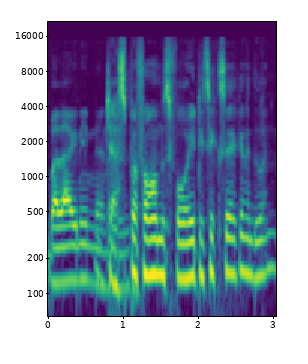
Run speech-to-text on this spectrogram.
බලාගෙන ඉන්න ජැස් පෆෝම්ස් 486 කන දුවන්න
